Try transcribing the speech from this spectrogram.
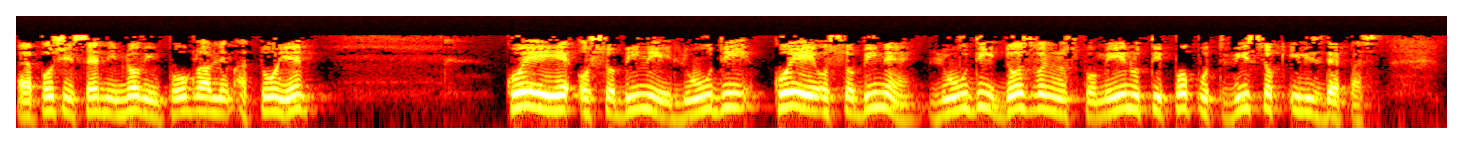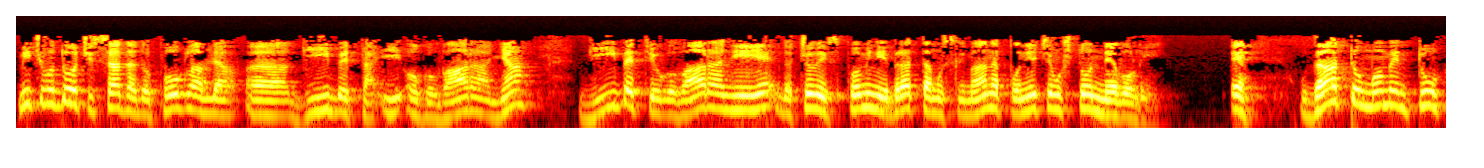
e, počinje s jednim novim poglavljem, a to je koje je osobine ljudi, koje je osobine ljudi dozvoljeno spomenuti poput visok ili zdepast. Mi ćemo doći sada do poglavlja e, gibeta i ogovaranja. Gibet i ogovaranje je da čovjek spominje brata muslimana po nečemu što ne voli. E, u datom momentu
